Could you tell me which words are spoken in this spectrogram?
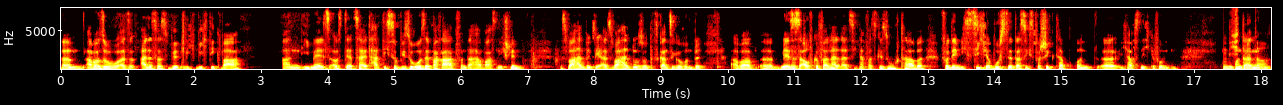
Ähm, aber so, also alles, was wirklich wichtig war, an E-Mails aus der Zeit hatte ich sowieso separat, von daher war es nicht schlimm. Es war halt wirklich, also es war halt nur so das ganze Gerümpel. Aber äh, mir ist es aufgefallen, halt, als ich nach was gesucht habe, von dem ich sicher wusste, dass ich es verschickt habe und äh, ich habe es nicht gefunden. Nicht und dann da.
